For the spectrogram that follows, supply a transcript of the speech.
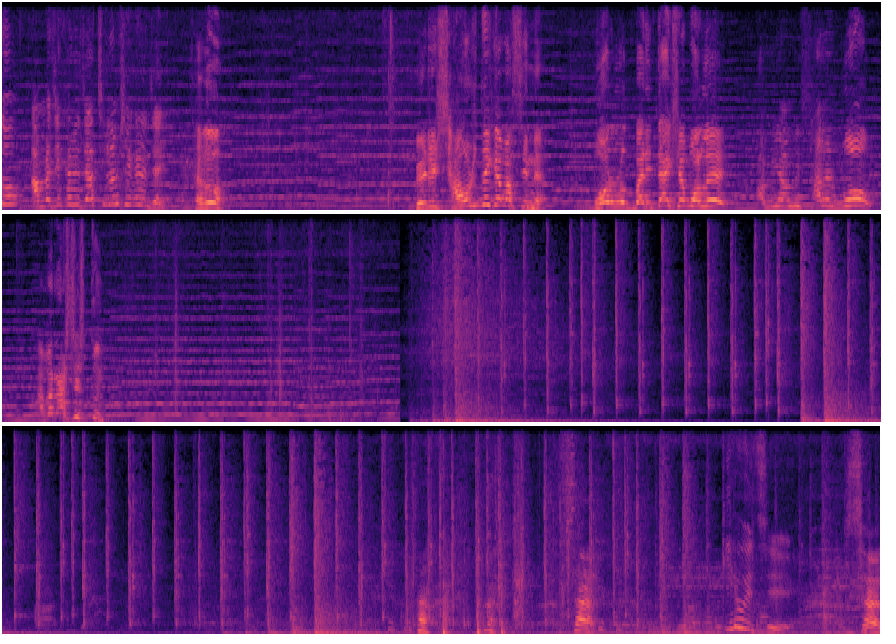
তো আমরা যেখানে যাচ্ছিলাম সেখানে যাই। হ্যালো বেড়ির সাহস দেখে পাচ্ছি না। বড় লোক বাড়িতে আইসা বলে আমি আমি স্যারের বউ আবার আসিস তুই। স্যার। কি হয়েছে? স্যার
